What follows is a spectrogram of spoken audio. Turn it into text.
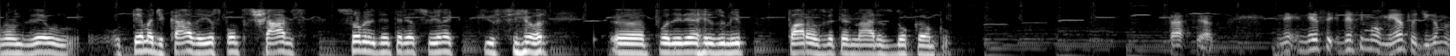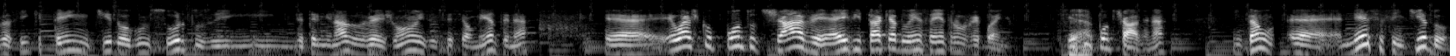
vamos dizer, o, o tema de casa e os pontos chaves sobre a disenteria suína que o senhor uh, poderia resumir para os veterinários do campo? Tá certo. Nesse, nesse momento, digamos assim, que tem tido alguns surtos em, em determinadas regiões, especialmente, né? É, eu acho que o ponto-chave é evitar que a doença entre no rebanho. Esse é o ponto-chave, né? Então, é, nesse sentido,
